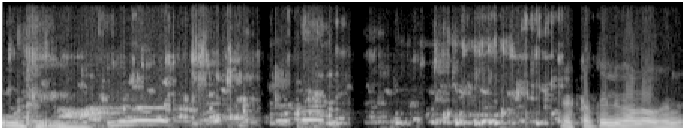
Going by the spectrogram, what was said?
উঠে বাবা একটা তুলি ভালো ওখানে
